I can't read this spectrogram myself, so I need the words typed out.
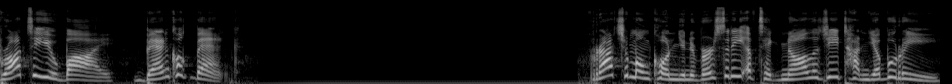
brought to you by Bangkok Bank, Rajamangala University of Technology Thanyaburi.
